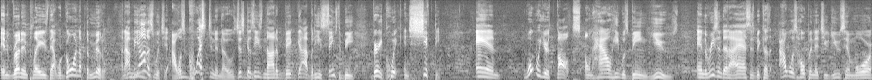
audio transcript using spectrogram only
in running plays that were going up the middle. And I'll be mm. honest with you, I was mm. questioning those just because he's not a big guy, but he seems to be very quick and shifty. And what were your thoughts on how he was being used? And the reason that I asked is because I was hoping that you'd use him more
